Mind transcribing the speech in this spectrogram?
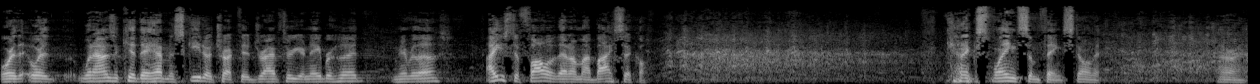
Or, the, or when I was a kid, they had mosquito truck that drive through your neighborhood. Remember those? I used to follow that on my bicycle. kind of explains some things, don't it? All right.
